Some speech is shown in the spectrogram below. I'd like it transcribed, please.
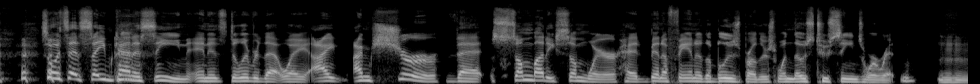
so it's that same kind of scene, and it's delivered that way. I I'm sure that somebody somewhere had been a fan of the Blues Brothers when those two scenes were written. Mm-hmm.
